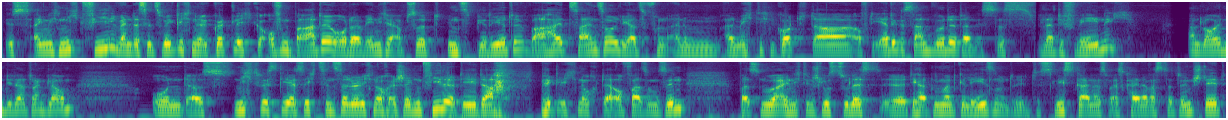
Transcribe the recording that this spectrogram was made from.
ist eigentlich nicht viel, wenn das jetzt wirklich eine göttlich geoffenbarte oder weniger absurd inspirierte Wahrheit sein soll, die also von einem allmächtigen Gott da auf die Erde gesandt wurde, dann ist das relativ wenig an Leuten, die daran glauben. Und aus nicht-christlicher Sicht sind es natürlich noch erschreckend viele, die da wirklich noch der Auffassung sind, was nur eigentlich den Schluss zulässt, äh, die hat niemand gelesen und das liest keiner, es weiß keiner, was da drin steht.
